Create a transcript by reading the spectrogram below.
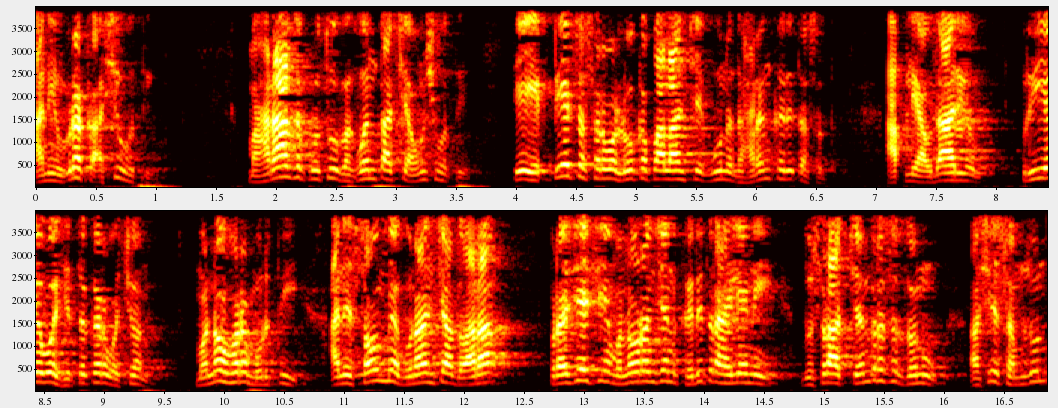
आणि व्रक अशी होती. महाराज पृथू भगवंताचे अंश होते. ते एकटेच सर्व लोकपालांचे गुण धारण करीत असत. आपले अवदार्य प्रिय व हितकर वचन मनोहर मूर्ती आणि सौम्य गुणांच्या द्वारा प्रजेचे मनोरंजन करीत राहिल्याने दुसरा चंद्रच जणू असे समजून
